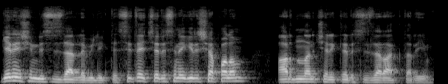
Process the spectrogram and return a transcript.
Gelin şimdi sizlerle birlikte site içerisine giriş yapalım. Ardından içerikleri sizlere aktarayım.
